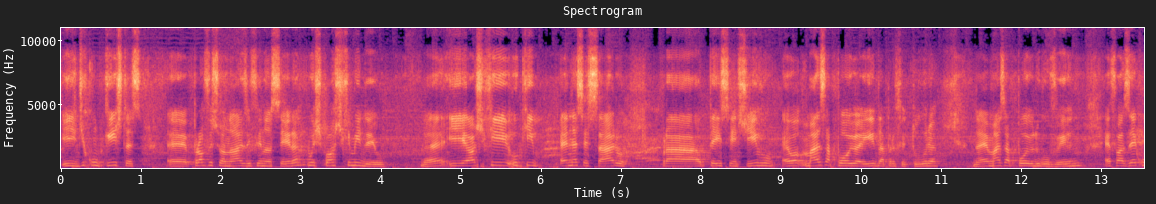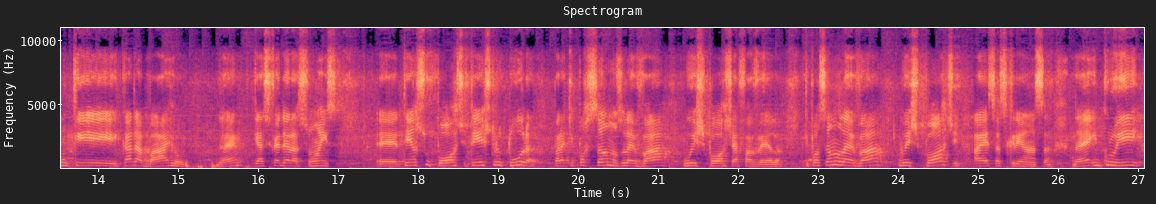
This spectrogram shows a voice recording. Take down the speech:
e de conquistas é, profissionais e financeiras, o esporte que me deu. Né? E eu acho que o que é necessário para ter incentivo é mais apoio aí da prefeitura, né? mais apoio do governo, é fazer com que cada bairro, né? que as federações é, tenha suporte, tenha estrutura para que possamos levar o esporte à favela, que possamos levar o esporte a essas crianças, né? incluir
